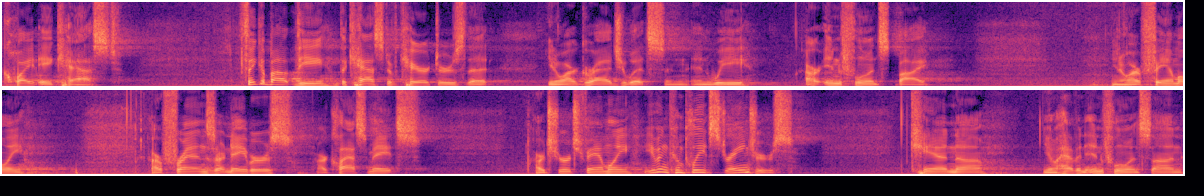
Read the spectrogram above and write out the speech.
quite a cast. Think about the, the cast of characters that you know our graduates and, and we are influenced by. You know, our family, our friends, our neighbors, our classmates our church family, even complete strangers can uh, you know, have an influence on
